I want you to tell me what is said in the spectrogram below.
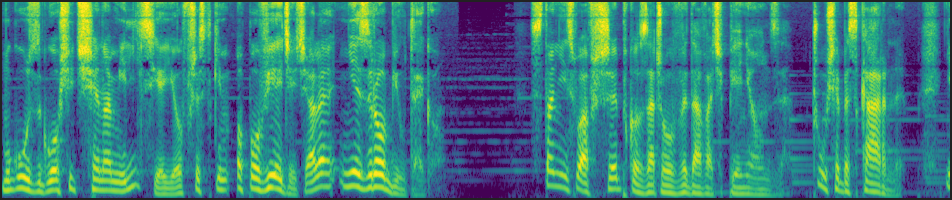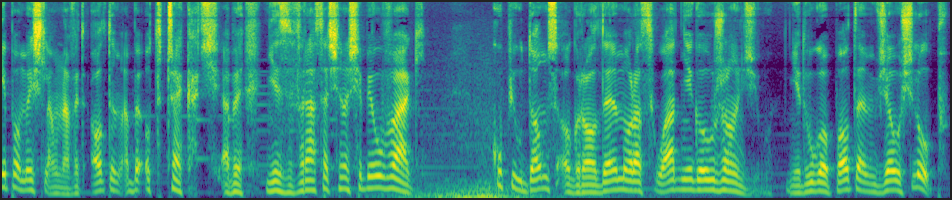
mógł zgłosić się na milicję i o wszystkim opowiedzieć, ale nie zrobił tego. Stanisław szybko zaczął wydawać pieniądze. Czuł się bezkarny. Nie pomyślał nawet o tym, aby odczekać, aby nie zwracać na siebie uwagi. Kupił dom z ogrodem oraz ładnie go urządził. Niedługo potem wziął ślub.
